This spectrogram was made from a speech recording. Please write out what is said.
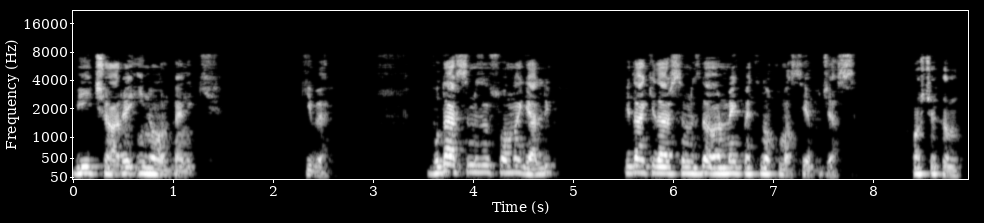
Biçare, inorganik gibi. Bu dersimizin sonuna geldik. Bir dahaki dersimizde örnek metin okuması yapacağız. Hoşçakalın.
